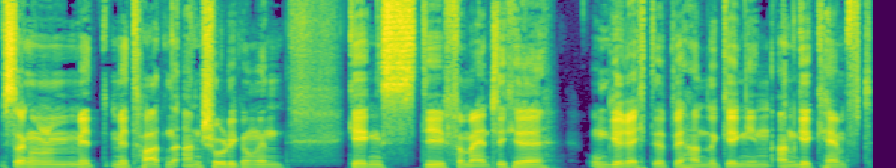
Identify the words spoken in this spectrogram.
sagen wir mal, mit, mit harten Anschuldigungen gegen die vermeintliche ungerechte Behandlung gegen ihn angekämpft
